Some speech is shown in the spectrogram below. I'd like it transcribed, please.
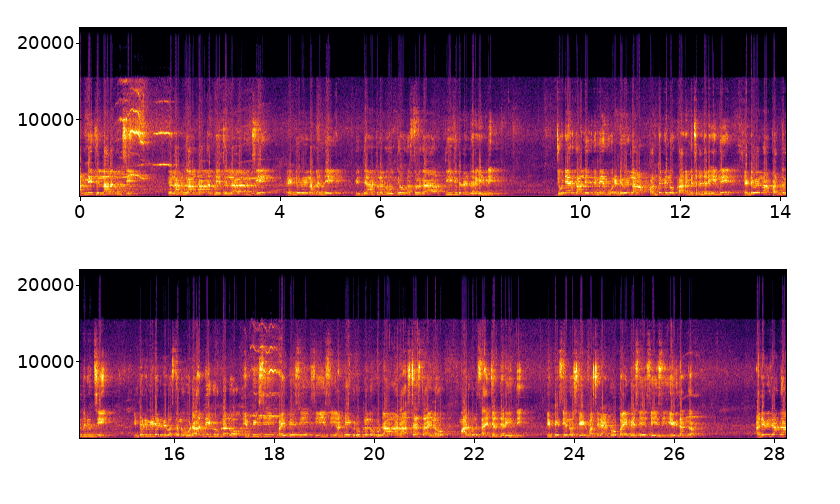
అన్ని జిల్లాల నుంచి తెలంగాణ అన్ని జిల్లాల నుంచి రెండు వేల మంది విద్యార్థులను ఉద్యోగస్తులుగా తీర్చిదడం జరిగింది. జూనియర్ కాలేజీని మేము రెండు వేల పంతొమ్మిదిలో ప్రారంభించడం జరిగింది. రెండు వేల పంతొమ్మిది నుంచి ఇంటర్మీడియట్ వ్యవస్థలో కూడా అన్ని గ్రూపులలో ఎంపీసీ బైపీసీ సిఈసి అన్ని గ్రూపులలో కూడా రాష్ట్ర స్థాయిలో మార్కులు సాధించడం జరిగింది. ఎంపీసీలో state first rank BiPC CEC ఏ విధంగా? అదేవిధంగా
